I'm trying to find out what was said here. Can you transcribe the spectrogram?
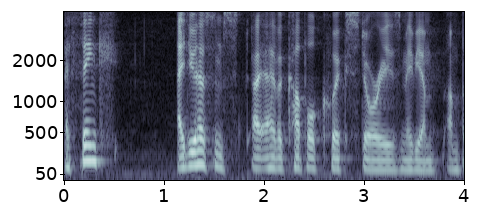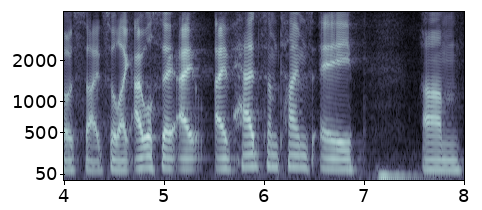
I think I do have some. I have a couple quick stories, maybe on, on both sides. So, like, I will say I I've had sometimes a um,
